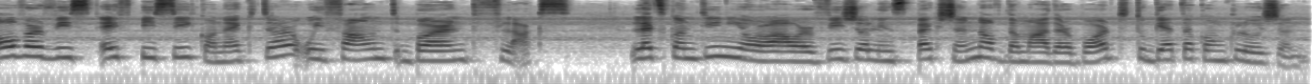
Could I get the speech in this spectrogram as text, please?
Over this FPC connector we found burnt flux. Let's continue our visual inspection of the motherboard to get a conclusion.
